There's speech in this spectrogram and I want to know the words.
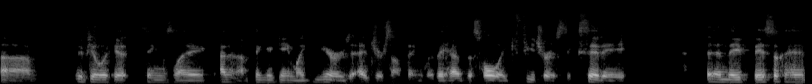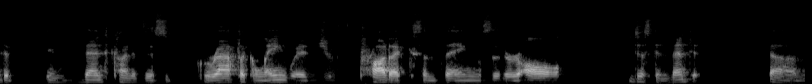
Um, if you look at things like I don't know, think a game like Mirror's Edge or something, where they have this whole like futuristic city, and they've basically had to invent kind of this graphic language of products and things that are all just invented. Um,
